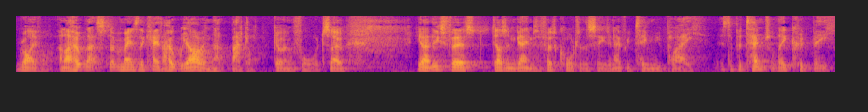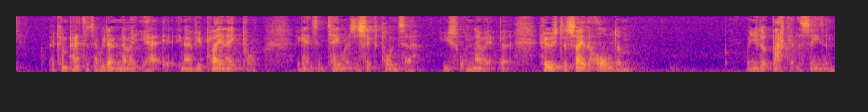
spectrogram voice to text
rival. And I hope that's, that remains the case. I hope we are in that battle going forward. So, you know, these first dozen games, the first quarter of the season, every team we play, there's the potential they could be a competitor. We don't know it yet. You know, if you play in April against a team which is a six pointer, you sort of know it. But who's to say that Oldham when you look back at the season,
